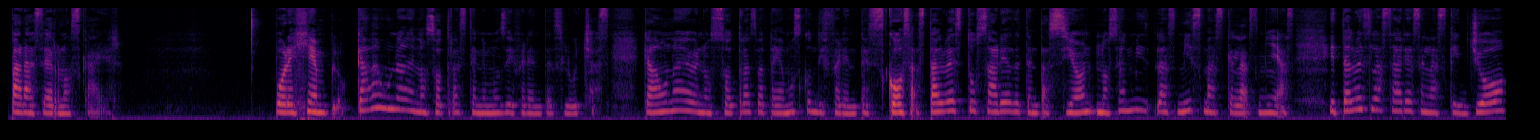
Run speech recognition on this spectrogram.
para hacernos caer. Por ejemplo, cada una de nosotras tenemos diferentes luchas, cada una de nosotras batallamos con diferentes cosas. Tal vez tus áreas de tentación no sean las mismas que las mías y tal vez las áreas en las que yo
